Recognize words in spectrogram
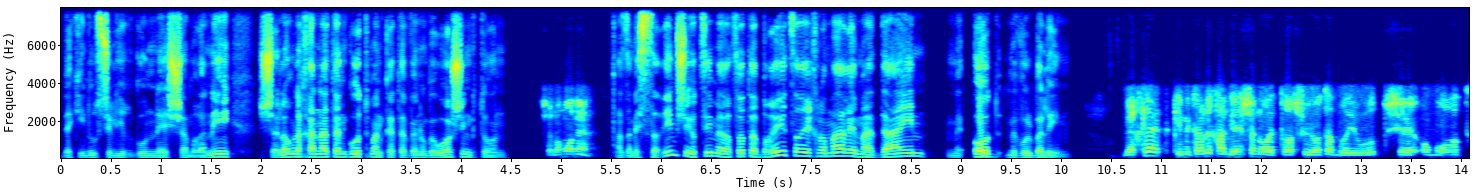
בכינוס של ארגון שמרני. שלום לך נתן גוטמן, כתבנו בוושינגטון. שלום רונן. אז המסרים שיוצאים מארצות הברית, צריך לומר, הם עדיין מאוד מבולבלים. בהחלט, כי מצד אחד יש לנו את רשויות הבריאות שאומרות,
